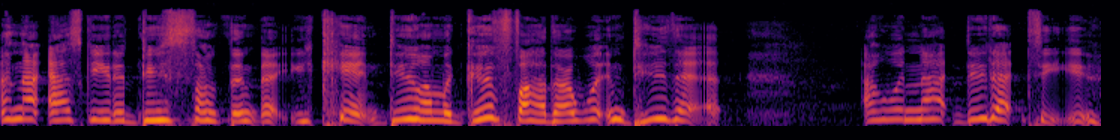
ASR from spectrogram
I'm not asking you to do something that you can't do. I'm a good father. I wouldn't do that. I would not do that to you.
